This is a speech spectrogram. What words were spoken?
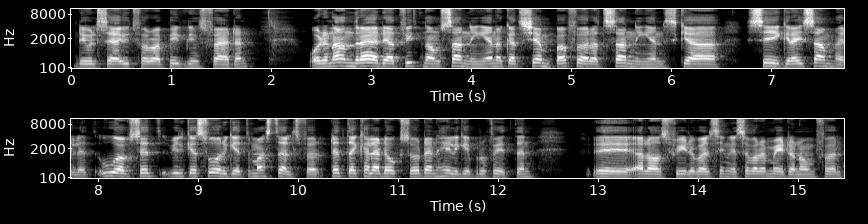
det vill säga utföra pilgrimsfärden. Och den andra är det att vittna om sanningen och att kämpa för att sanningen ska segra i samhället oavsett vilka svårigheter man ställs för. Detta kallade också den helige profeten, eh, Allahs frid och välsignelse vara med honom för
